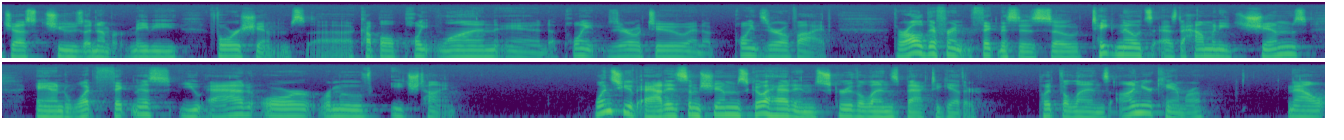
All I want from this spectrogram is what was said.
Just choose a number, maybe four shims, uh, a couple 0.1 and a 0.02 and a 0.05. They're all different thicknesses, so take notes as to how many shims and what thickness you add or remove each time. Once you've added some shims, go ahead and screw the lens back together. Put the lens on your camera. Now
